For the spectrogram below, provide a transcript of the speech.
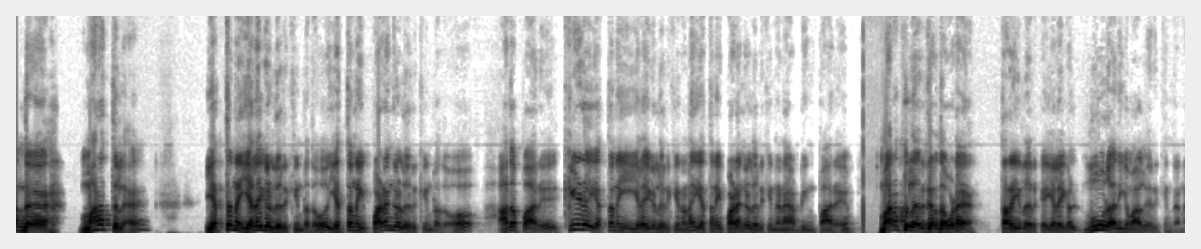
அந்த மரத்தில் எத்தனை இலைகள் இருக்கின்றதோ எத்தனை பழங்கள் இருக்கின்றதோ அதை பாரு கீழே எத்தனை இலைகள் இருக்கின்றன எத்தனை பழங்கள் இருக்கின்றன அப்படின்னு பாரு. மரத்தில் இருக்கிறத விட தரையில் இருக்க இலைகள் நூறு அதிகமாக இருக்கின்றன.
